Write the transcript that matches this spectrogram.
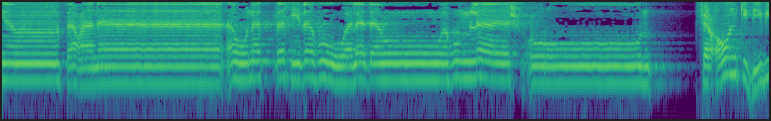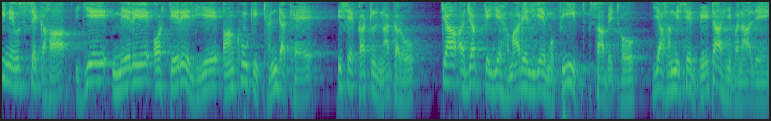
ينفعنا أو نتخذه ولدا وهم لا يشعرون۔ فرعون کی بیوی نے اس سے کہا، یہ میرے اور تیرے لیے آنکھوں کی ٹھنڈک ہے، اسے قتل نہ کرو۔ کیا عجب کہ یہ ہمارے لیے مفید ثابت ہو یا ہم اسے بیٹا ہی بنا لیں؟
